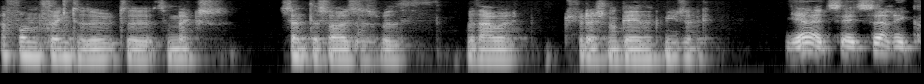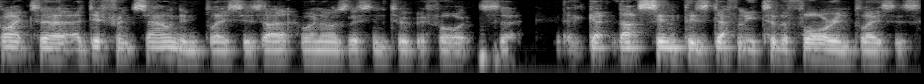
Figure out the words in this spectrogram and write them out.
a fun thing to do to to mix synthesizers with with our traditional Gaelic music. Yeah, it's it's certainly quite a, a different sound in places. I, when I was listening to it before, it's uh, get, that synth is definitely to the fore in places.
